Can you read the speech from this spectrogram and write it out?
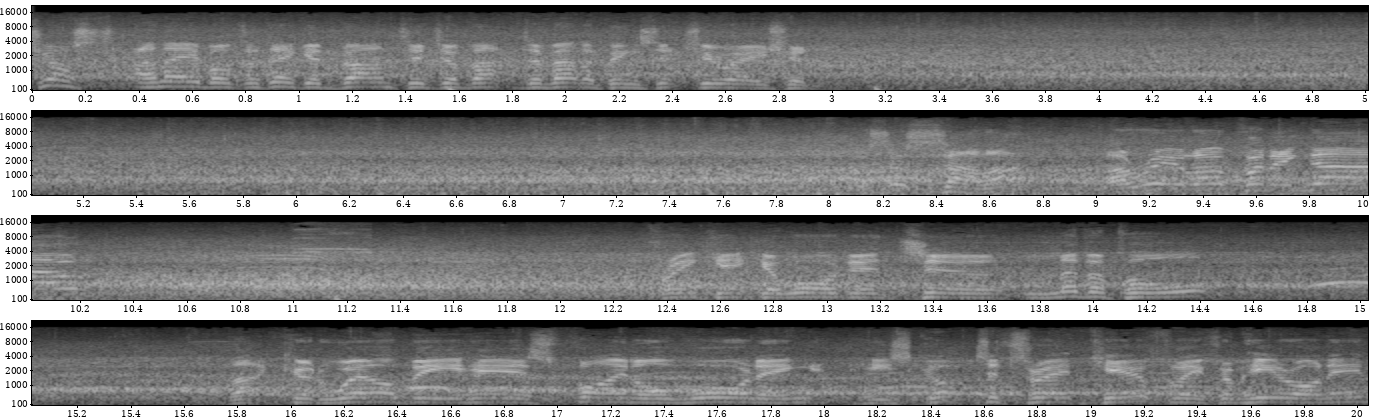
Just unable to take advantage of that developing situation. This is Salah. A opening now. Free kick awarded to Liverpool. That could well be his final warning. He's got to tread carefully from here on in.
